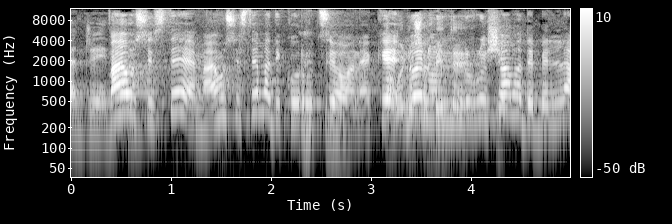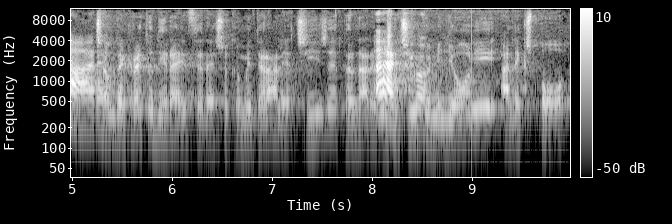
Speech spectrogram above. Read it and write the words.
tangenti. Ma è un sistema, è un sistema di corruzione che noi sapete non riusciamo a debellare. C'è un decreto di Renzi adesso che aumenterà le accise per dare Ecco. 25 milioni all'Expo,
